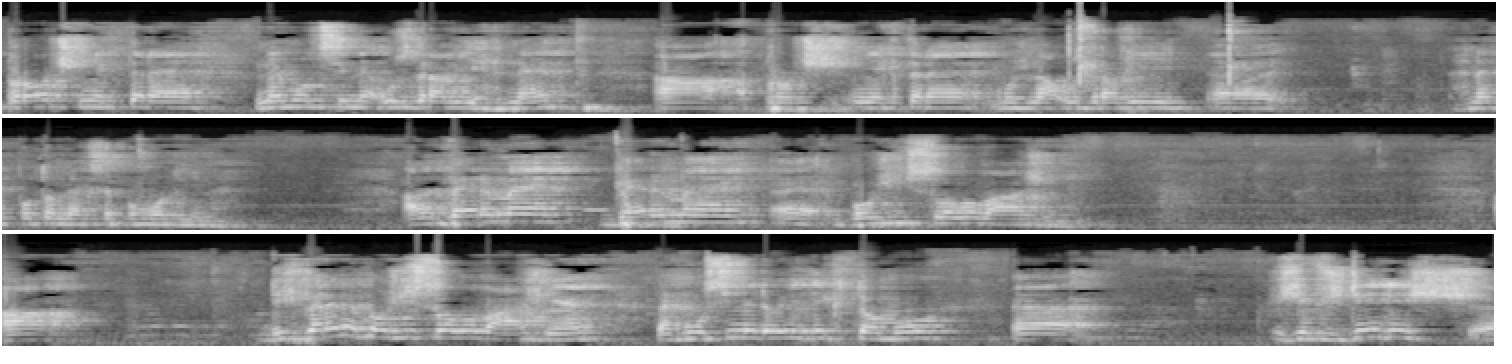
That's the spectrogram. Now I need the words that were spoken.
proč některé nemoci neuzdraví hned a proč některé možná uzdraví eh, hned potom, jak se pomodlíme. Ale berme, berme eh, Boží slovo vážně. A když bereme Boží slovo vážně, tak musíme dojít i k tomu, eh, že vždy, když eh,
